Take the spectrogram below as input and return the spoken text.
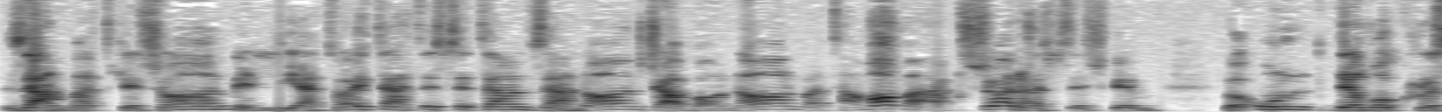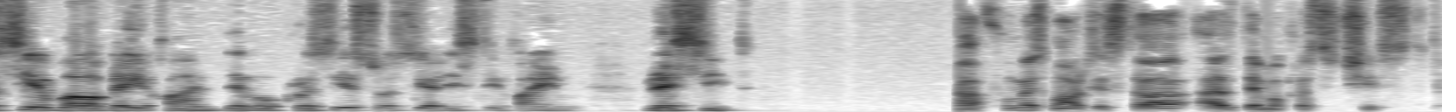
زحمتکشان ملیت های تحت ستم زنان جوانان و تمام اقشار هستش که به اون دموکراسی واقعی خواهیم دموکراسی سوسیالیستی خواهیم رسید. مفهوم مارکسیستا از دموکراسی چیست؟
